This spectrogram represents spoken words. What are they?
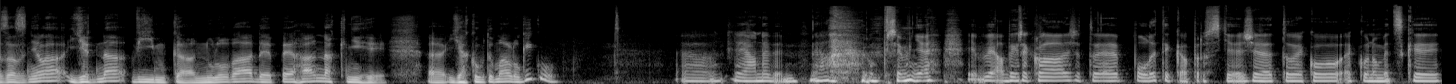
zazněla jedna výjimka, nulová DPH na knihy. Jakou to má logiku? Eh, já nevím. Já upřímně, já bych řekla, že to je politika prostě, že to jako ekonomicky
